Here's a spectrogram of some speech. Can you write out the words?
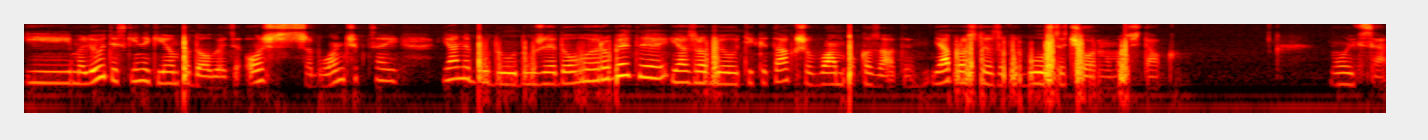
І малюйте скін, який вам подобається. Ось шаблончик цей. Я не буду дуже довго робити, я зроблю тільки так, щоб вам показати. Я просто зафарбую все чорним ось так. Ну і все.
